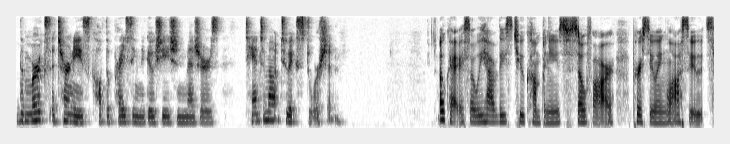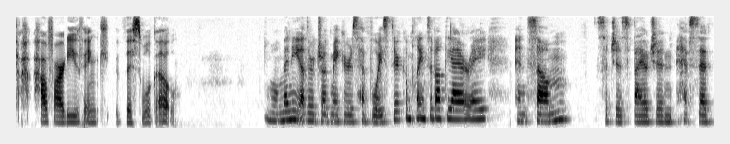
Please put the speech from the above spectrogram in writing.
the Merck's attorneys called the pricing negotiation measures tantamount to extortion. Okay, so we have these two companies so far pursuing lawsuits. How far do you think this will go? Well, many other drug makers have voiced their complaints about the IRA, and some, such as Biogen, have said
